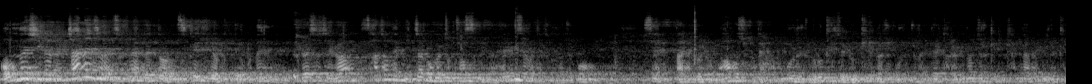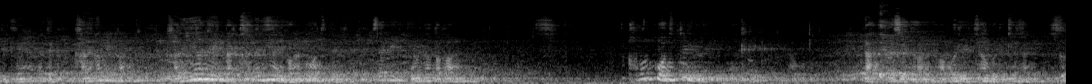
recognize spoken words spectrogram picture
없는 시간을 짜내서 연습해야 됐던 스케줄이었기 때문에. 그래서 제가 사전에 밑작업을 좀 쳤습니다. 헬기장한테 가가지고. 쌤, 난 이걸 너무 하고 싶은데 안무를 이렇게 해서 이렇게 해가지고 좀 애들 덜그덩저렇게 이렇게 한 다음에 이렇게 이렇게 되는데 가능합니까? 가능해야 되겠다 가능해야 이거 할 것 같은데. 쌤이 고민하다가 가능할 것 같은데. 오케이. 야 그래서 얘들아 안무를 이렇게 하고 이렇게 해서. 이러,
